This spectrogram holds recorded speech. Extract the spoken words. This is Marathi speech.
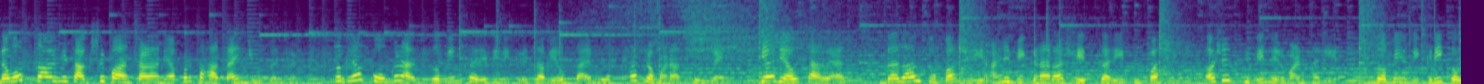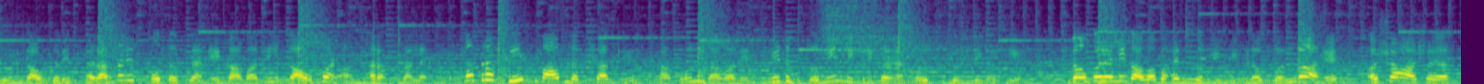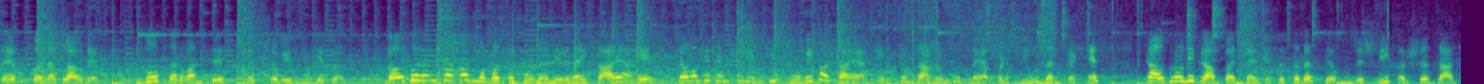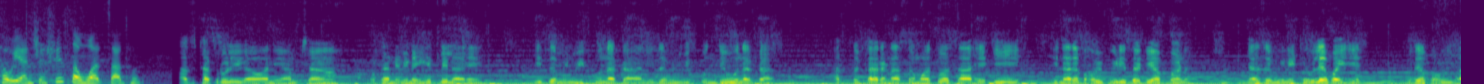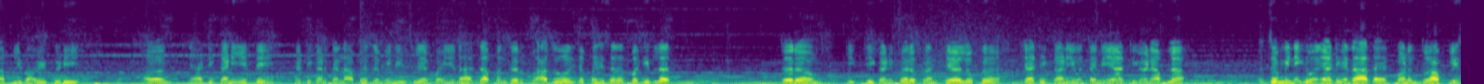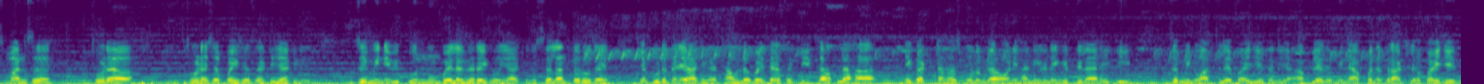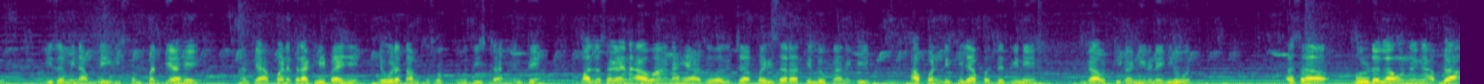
नमस्कार मी साक्षी पांचाळ आणि आपण पाहताय न्यूज अनकट सध्या कोकणात जमीन खरेदी विक्रीचा व्यवसाय मोठ्या प्रमाणात सुरू आहे. या व्यवसायात दलाल तुपाशी आणि विकणारा शेतकरी उपाशी अशी स्थिती निर्माण झाली आहे. जमीन विक्री करून गावकरी स्थलांतरित होत असल्याने गावातील गाव पण अंधारात चाललंय. मात्र तीच बाब लक्षात घेत ठाकरोली गावाने थेट जमीन विक्री करण्यावर बंदी घातली आहे. गावकऱ्यांनी गावाबाहेर जमीन विकणं बंद आहे अशा आशयाचे फलक लावलेत. जो सर्वांचे लक्ष वेधून घेतोय. गावकऱ्यांचा हा महत्त्वपूर्ण निर्णय काय आहे? यामागे त्यांची नेमकी भूमिका काय आहे? हे जाणून घेतलंय आपण न्यूज अनकटनेस ठाकरोली ग्रामपंचायतीचे सदस्य म्हणजे श्री हर्ष जाधव यांच्याशी संवाद साधून. आज ठाकरोळी गावाने आमचा मोठा निर्णय घेतलेला आहे की जमीन विकू नका आणि जमीन विकून देऊ नका. आजचं कारण असं महत्त्वाचं आहे की येणाऱ्या भावी पिढीसाठी आपण त्या जमिनी ठेवल्या पाहिजेत. उद्या भावी आपली भावी पिढी अ, ज्या ठिकाणी येते. त्या ठिकाणी त्यांना आपल्या जमिनी दिसल्या पाहिजेत. आज आपण जर आजूबाजूच्या परिसरात बघितलं तर ठिकठिकाणी परप्रांतीय लोक ज्या ठिकाणी येऊन त्यांनी या ठिकाणी आपला जमिनी घेऊन या ठिकाणी राहत आहेत. परंतु आपलीच माणसं थोड्या थोड्याशा पैशासाठी या ठिकाणी जमिनी विकून मुंबईला घरं घेऊन या ठिकाणी स्थलांतर होत आहे ते कुठेतरी या ठिकाणी थांबलं पाहिजे. त्यासाठीच आपला हा एक अट्टहास म्हणून गावाने हा निर्णय घेतलेला आहे की जमीन वाचल्या पाहिजेत आणि आपल्या जमिनी आपणच राखल्या पाहिजेत. ही जमीन आपली संपत्ती आहे आणि ती आपणच राखली पाहिजे. एवढंच आमचं फक्त उद्दिष्ट आहे. आणि ते माझं सगळ्यांना आवाहन आहे आजूबाजूच्या परिसरातील लोकांना की आपण देखील या पद्धतीने गाव ठिकाणी निर्णय घेऊन असा बोर्ड लावून आणि आपला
